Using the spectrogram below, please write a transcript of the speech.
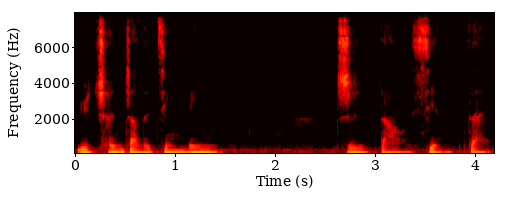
与成长的精灵，直到现在。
